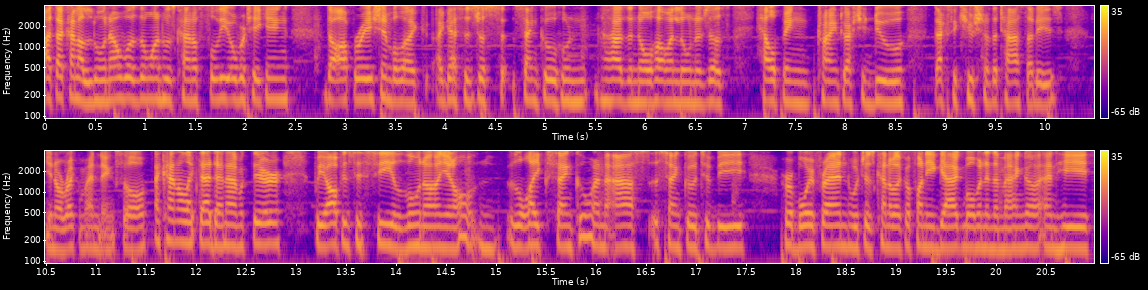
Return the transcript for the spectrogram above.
I thought kind of Luna was the one who's kind of fully overtaking the operation, but like I guess it's just Senku who has the know-how, and Luna's just helping, trying to actually do the execution of the task that he's you know recommending. So I kind of like that dynamic there. We obviously see Luna, you know, like Senku and ask Senku to be her boyfriend, which is kind of like a funny gag moment in the manga, and he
